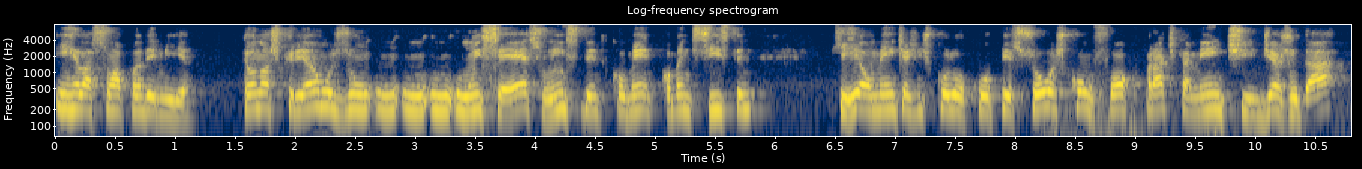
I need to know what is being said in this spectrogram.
em relação à pandemia. Então, nós criamos um, um, um, um ICS, um Incident Command System, que realmente a gente colocou pessoas com foco praticamente de ajudar,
